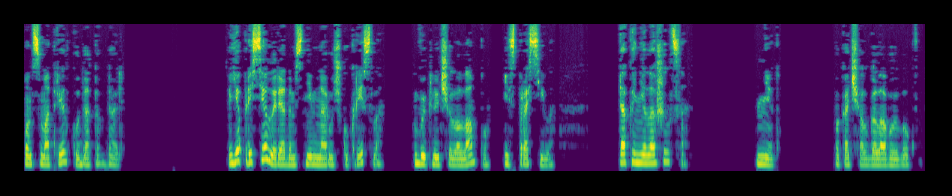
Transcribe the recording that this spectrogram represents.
он смотрел куда-то вдаль. Я присела рядом с ним на ручку кресла, выключила лампу и спросила: "Так и не ложился?" "Нет", покачал головой Локвуд.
